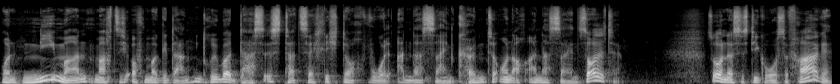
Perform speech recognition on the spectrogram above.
Und niemand macht sich offenbar Gedanken darüber, dass es tatsächlich doch wohl anders sein könnte und auch anders sein sollte. So, und das ist die große Frage.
